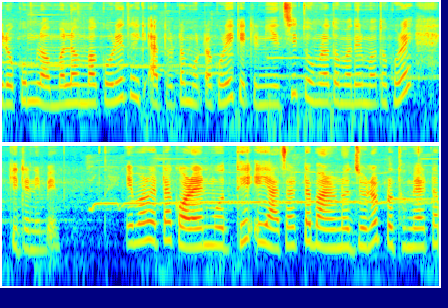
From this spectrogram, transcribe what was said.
এরকম লম্বা লম্বা করে এতটা মোটা করে কেটে নিয়েছি। তোমরা তোমাদের মতো করে কেটে নেবে। এবার একটা কড়াইয়ের মধ্যে এই আচারটা বানানোর জন্য প্রথমে একটা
